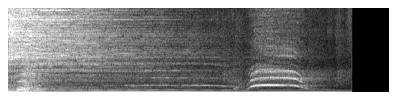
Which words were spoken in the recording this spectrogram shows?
River.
